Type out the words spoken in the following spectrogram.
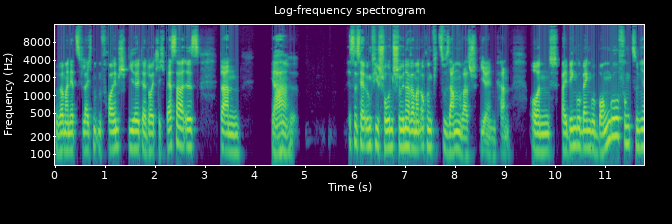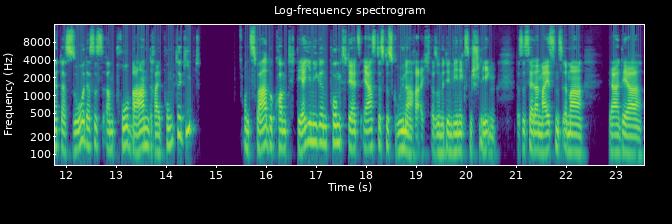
Nur wenn man jetzt vielleicht mit einem Freund spielt, der deutlich besser ist, dann, ja, ist es ja irgendwie schon schöner, wenn man auch irgendwie zusammen was spielen kann. Und bei Bingo Bango Bongo funktioniert das so, dass es ähm, pro Bahn drei Punkte gibt. Und zwar bekommt derjenige einen Punkt, der als erstes das Grün erreicht, also mit den wenigsten Schlägen. Das ist ja dann meistens immer ja, der,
